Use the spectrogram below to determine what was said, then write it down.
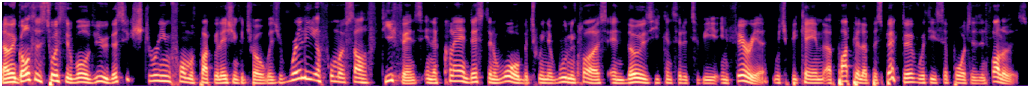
Now, in Galton's twisted worldview, this extreme form of population control was really a form of self defense in a clandestine war between the ruling class and those he considered to be inferior, which became a popular perspective with his supporters and followers.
